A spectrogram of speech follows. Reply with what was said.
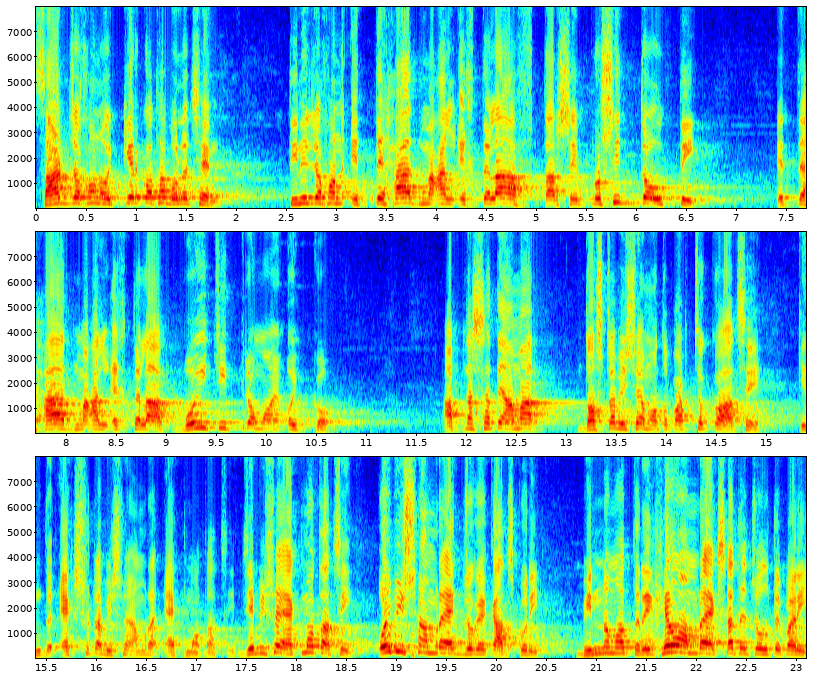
স্যার যখন ঐক্যের কথা বলেছেন, তিনি যখন ইত্তেহাদ মাআল ইখতলাফ, তার সেই প্রসিদ্ধ উক্তি, ইত্তেহাদ মাআল ইখতলাফ, বৈচিত্র্যময় ঐক্য আপনার সাথে আমার দশটা বিষয়ে মত পার্থক্য আছে, কিন্তু একশোটা বিষয়ে আমরা একমত আছি। যে বিষয়ে একমত আছি, ওই বিষয়ে আমরা একযোগে কাজ করি। ভিন্ন মত রেখেও আমরা একসাথে চলতে পারি।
